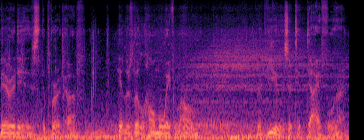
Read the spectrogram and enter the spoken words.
There it is, the Berghof. Hitler's little home away from home. The views are to die for.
